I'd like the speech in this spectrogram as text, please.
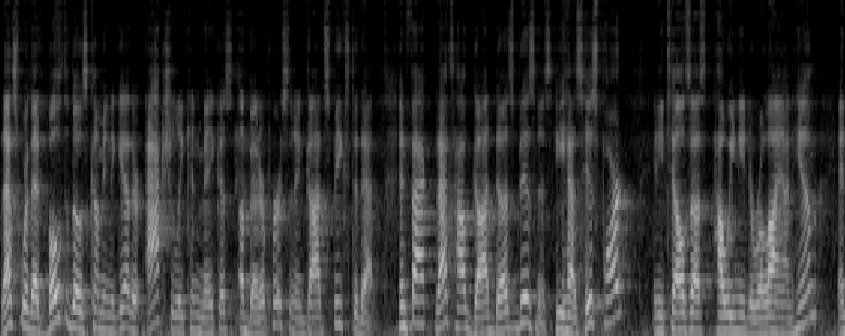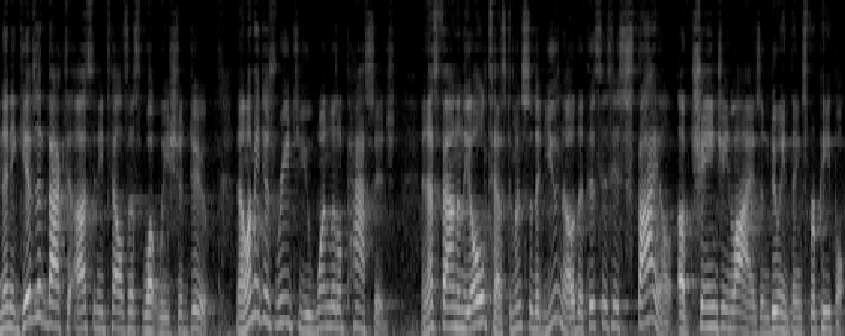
That's where that both of those coming together actually can make us a better person, and God speaks to that. In fact, that's how God does business. He has His part, and He tells us how we need to rely on Him, and then He gives it back to us, and He tells us what we should do. Now, let me just read to you one little passage, and that's found in the Old Testament, so that you know that this is His style of changing lives and doing things for people.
